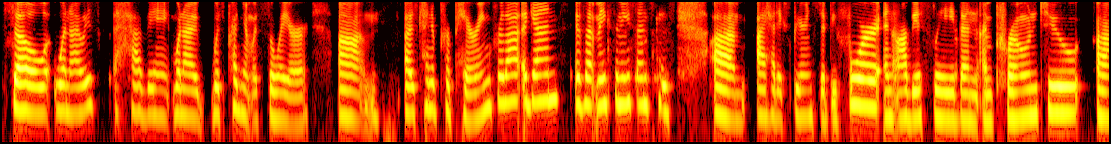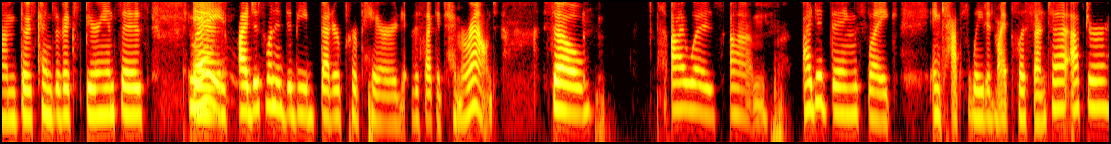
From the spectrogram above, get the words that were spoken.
So when i was having when i was pregnant with sawyer um, i was kind of preparing for that again if that makes any sense because um, i had experienced it before and obviously then i'm prone to um, those kinds of experiences. Right. And i just wanted to be better prepared the second time around. So i was um, I did things like encapsulated my placenta after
